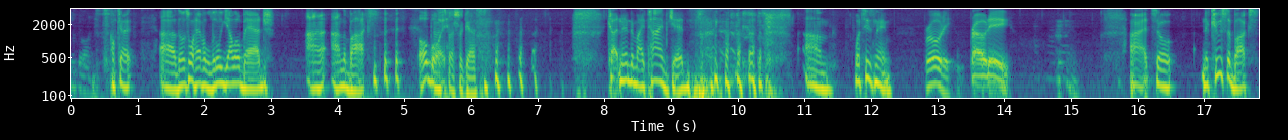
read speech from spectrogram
Keep going. Okay. Uh, those will have a little yellow badge on, on the box. oh boy, A special guest. cutting into my time, kid. um, what's his name? Brody. Brody. All right. So Nekoosa bucks,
